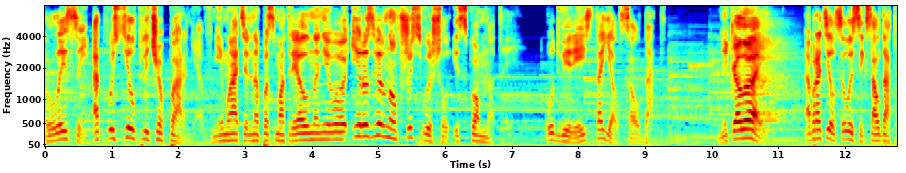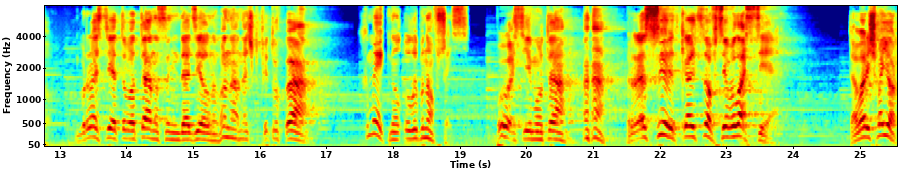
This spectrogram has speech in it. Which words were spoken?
Лысый отпустил плечо парня, внимательно посмотрел на него и, развернувшись, вышел из комнаты. У дверей стоял солдат. «Николай!» — обратился Лысый к солдату. «Бросьте этого Таноса недоделанного на ночь к петухам!» Хмыкнул, улыбнувшись. «Пусть ему там -ха, расширит кольцо всевластия!» Товарищ майор,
